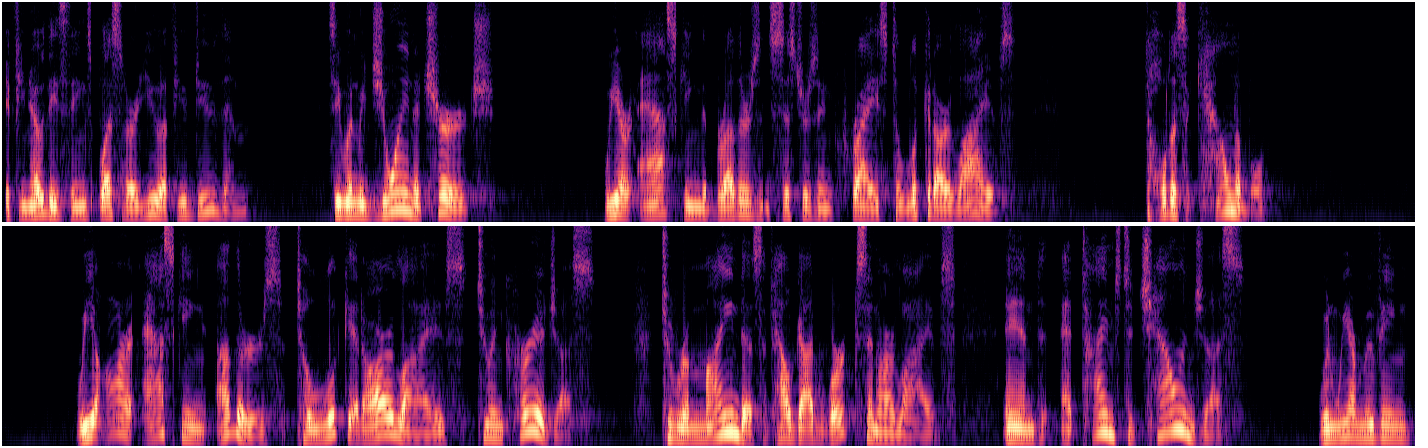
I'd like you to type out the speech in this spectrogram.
If you know these things, blessed are you if you do them. See, when we join a church, we are asking the brothers and sisters in Christ to look at our lives, to hold us accountable we are asking others to look at our lives to encourage us, to remind us of how God works in our lives, and at times to challenge us when we are moving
